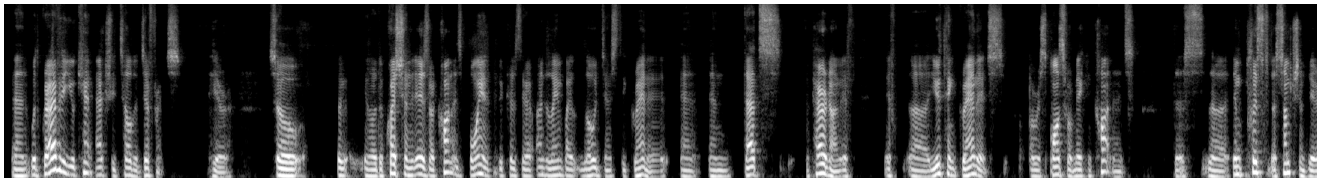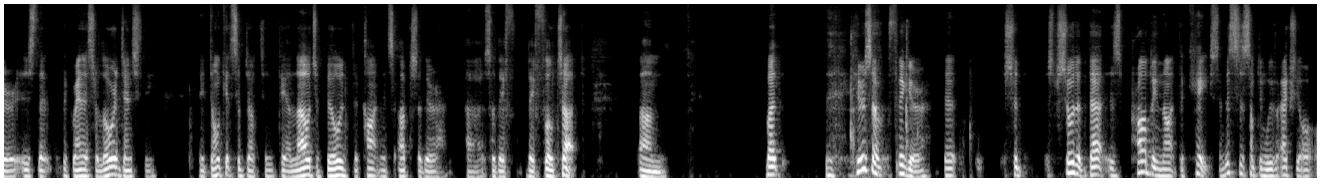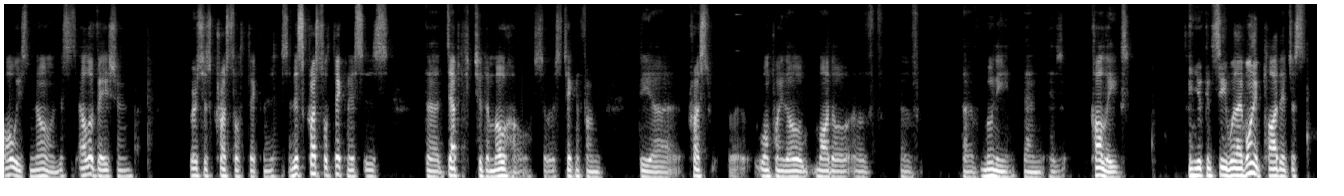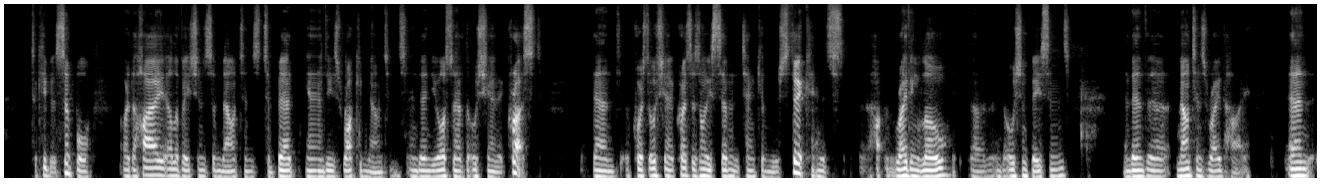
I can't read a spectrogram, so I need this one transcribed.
And with gravity, you can't actually tell the difference here. So, the, you know, the question is, are continents buoyant because they're underlain by low density granite? And, and that's the paradigm. If, if uh, you think granites are responsible for making continents, this, the implicit assumption there is that the granites are lower density. They don't get subducted. They allow to build the continents up so they're uh, so they they float up. Um, but here's a figure that should show that that is probably not the case. And this is something we've actually always known. This is elevation versus crustal thickness. And this crustal thickness is the depth to the MOHO. So it's taken from the uh, crust 1.0 model of, of, of Mooney and his colleagues. And you can see what I've only plotted just to keep it simple are the high elevations of mountains, Tibet, Andes, Rocky Mountains. And then you also have the oceanic crust. And of course, the oceanic crust is only seven to 10 kilometers thick and it's riding low uh, in the ocean basins. And then the mountains ride high. And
